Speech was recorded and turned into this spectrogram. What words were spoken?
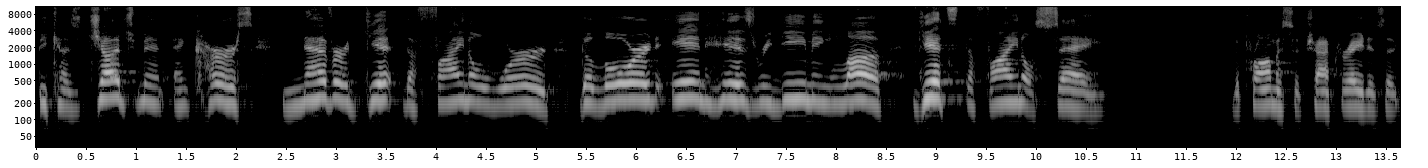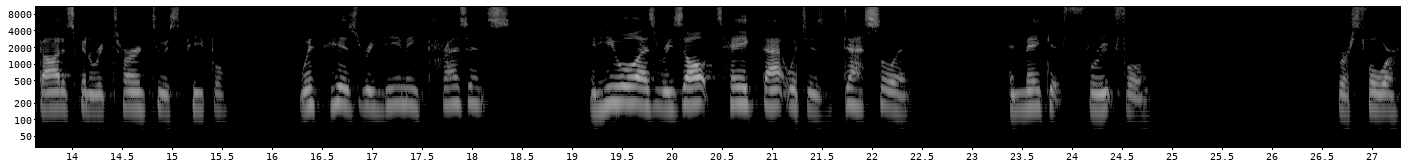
because judgment and curse never get the final word. The Lord, in his redeeming love, gets the final say. The promise of chapter 8 is that God is going to return to his people with his redeeming presence, and he will, as a result, take that which is desolate and make it fruitful. Verse 4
